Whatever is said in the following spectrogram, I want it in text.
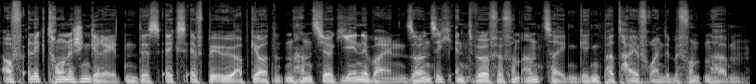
Auf elektronischen Geräten des Ex-FPÖ-Abgeordneten Hans-Jörg Jenewein sollen sich Entwürfe von Anzeigen gegen Parteifreunde befunden haben.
